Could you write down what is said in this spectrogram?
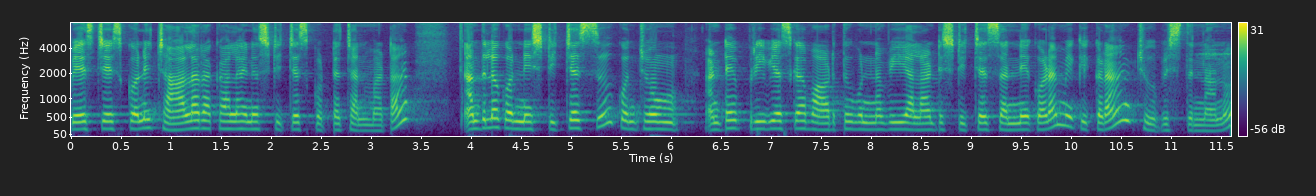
బేస్ చేసుకొని చాలా రకాలైన స్టిచ్చెస్ కుట్టచ్చు అనమాట అందులో కొన్ని స్టిచ్చెస్ కొంచెం అంటే ప్రీవియస్గా వాడుతూ ఉన్నవి అలాంటి స్టిచ్చెస్ అన్నీ కూడా మీకు ఇక్కడ చూపిస్తున్నాను.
